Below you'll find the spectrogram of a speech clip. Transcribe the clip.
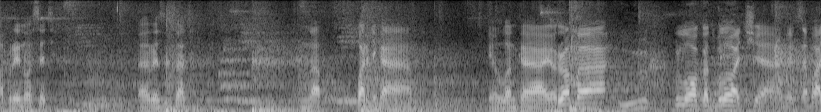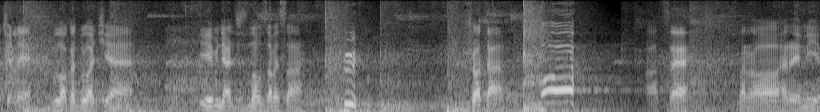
а приносять результат напарника. Ілонка Рома. Ух, блок от блоча. Ми все бачили. Блок от блоча. І м'яч знов зависа. Що там? О! Це прогремів.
